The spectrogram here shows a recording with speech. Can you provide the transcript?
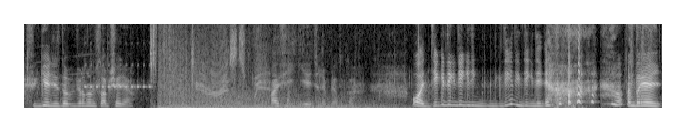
Офигеть, здесь вернули сообщение. Офигеть, ребята. О, дик дик дик дик дик дик дик дик Андрей.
